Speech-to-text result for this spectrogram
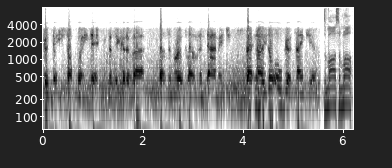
good that he stopped when he did because he could have uh, done some real permanent damage. But no, he's all, all good, thank you. Some awesome. Well,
